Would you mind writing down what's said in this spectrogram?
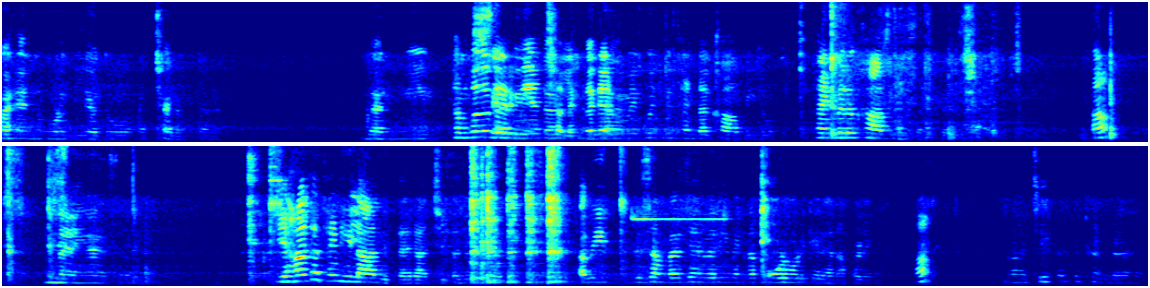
पहन ओढ़ लिया तो अच्छा लगता है। गर्मी हमको तो गर्मी अच्छा लगता है। गर्मी में कुछ भी ठंडा खा पी लो। ठंड में तो खा भी नहीं सकते। हाँ? नहीं ऐसा यहाँ का ठंड हिला देता है रांची का जो भी होता है। अभी दिसंबर जनवरी में एकदम ओढ़ ओढ़ के रहना पड़ेगा। हाँ? रांची का तो ठंडा है।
